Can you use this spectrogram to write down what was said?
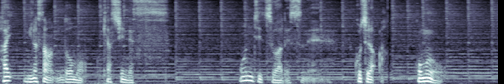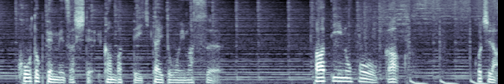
はい、皆さんどうも、キャッシンです。本日はですね、こちら、ホムを高得点目指して頑張っていきたいと思います。パーティーの方が、こちら、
